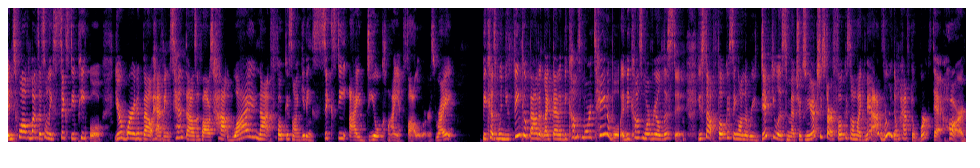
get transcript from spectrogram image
In 12 months, that's only 60 people. You're worried about having 10,000 followers. How, why not focus on getting 60 ideal client followers, right? Because when you think about it like that, it becomes more attainable. It becomes more realistic. You stop focusing on the ridiculous metrics and you actually start focusing on, like, man, I really don't have to work that hard.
